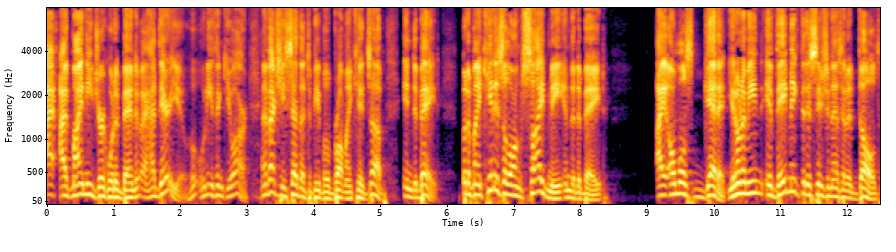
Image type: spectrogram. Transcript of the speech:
I, I my knee jerk would have been, "How dare you? Who, who do you think you are?" And I've actually said that to people who brought my kids up in debate. But if my kid is alongside me in the debate, I almost get it. You know what I mean? If they make the decision as an adult,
